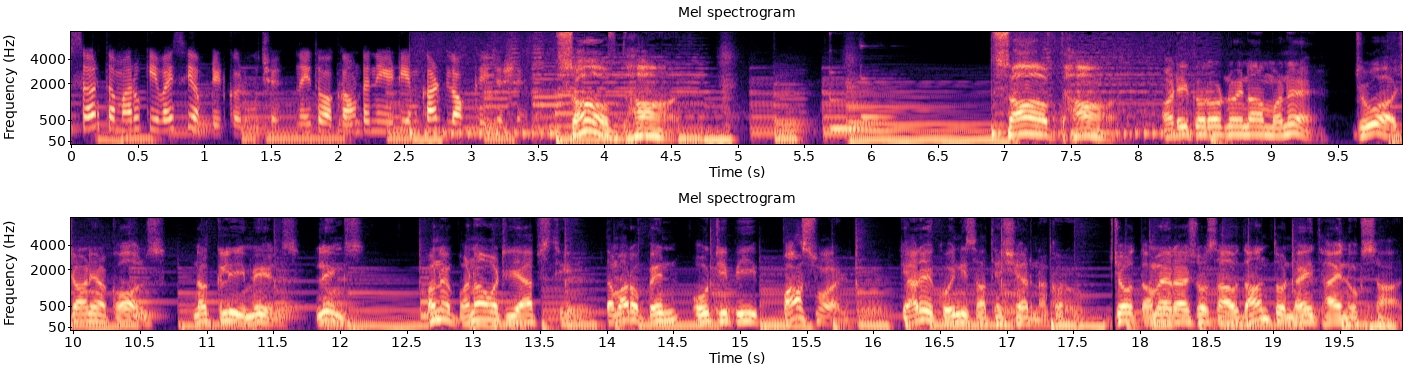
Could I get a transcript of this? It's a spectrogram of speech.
સર તમારું કેવાયસી અપડેટ કરવું છે નહીં તો અકાઉન્ટ અને એટીએમ કાર્ડ બ્લોક થઈ જશે સાવધાન સાવધાન અઢી કરોડનું ઇનામ મને જો અજાણ્યા કોલ્સ નકલી ઈમેલ્સ લિંક્સ અને બનાવટી એપ્સથી તમારો પિન ઓટીપી પાસવર્ડ ક્યારે કોઈની સાથે શેર ન કરો. જો તમે રહેશો સાવધાન તો નહીં થાય નુકસાન.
